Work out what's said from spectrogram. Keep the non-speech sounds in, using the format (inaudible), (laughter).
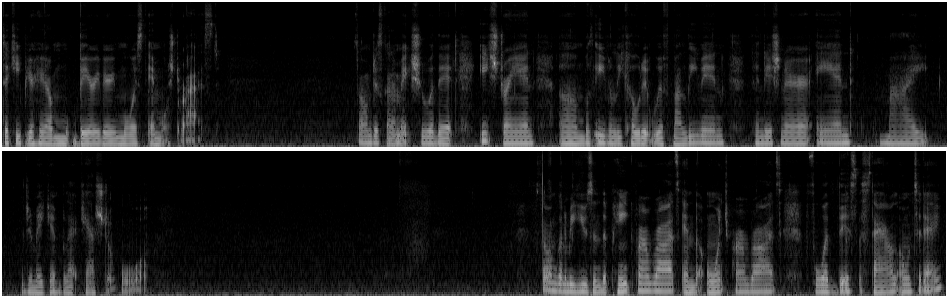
to keep your hair very, very moist and moisturized. So I'm just going to make sure that each strand um, was evenly coated with my leave-in conditioner and my Jamaican black castor oil. So I'm going to be using the pink perm rods and the orange perm rods for this style on today.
